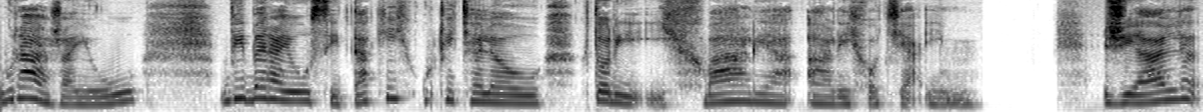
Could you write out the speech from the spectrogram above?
urážajú, vyberajú si takých učiteľov, ktorí ich chvália a lichotia im. Žiaľ,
